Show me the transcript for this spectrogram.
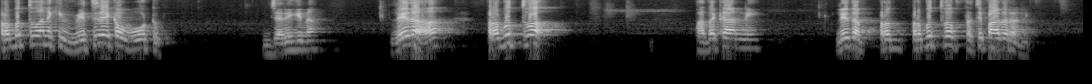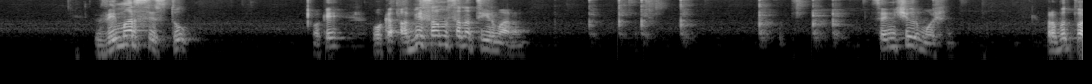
ప్రభుత్వానికి వ్యతిరేక ఓటు జరిగిన లేదా ప్రభుత్వ పథకాన్ని లేదా ప్ర ప్రభుత్వ ప్రతిపాదనని విమర్శిస్తూ ఓకే ఒక అభిశంసన తీర్మానం. Censure motion. ప్రభుత్వ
